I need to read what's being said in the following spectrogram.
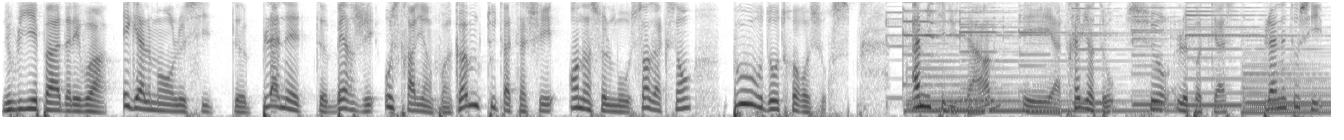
N'oubliez pas d'aller voir également le site planètebergeraustralien.com, tout attaché en un seul mot sans accent, pour d'autres ressources. Amitié du Tarn et à très bientôt sur le podcast Planète aussi.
